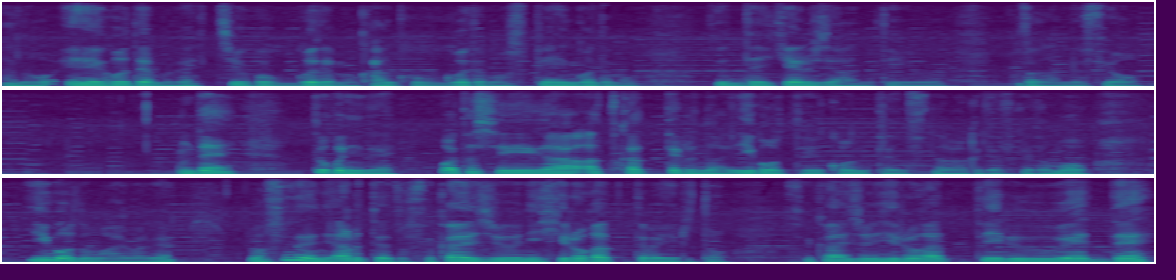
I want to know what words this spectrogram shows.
あの英語でもね中国語でも韓国語でもスペイン語でも全然いけるじゃんっていうことなんですよ。で特にね私が扱ってるのは囲碁というコンテンツなわけですけども囲碁の場合はねすでにある程度世界中に広がってはいると。世界中に広がっている上で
